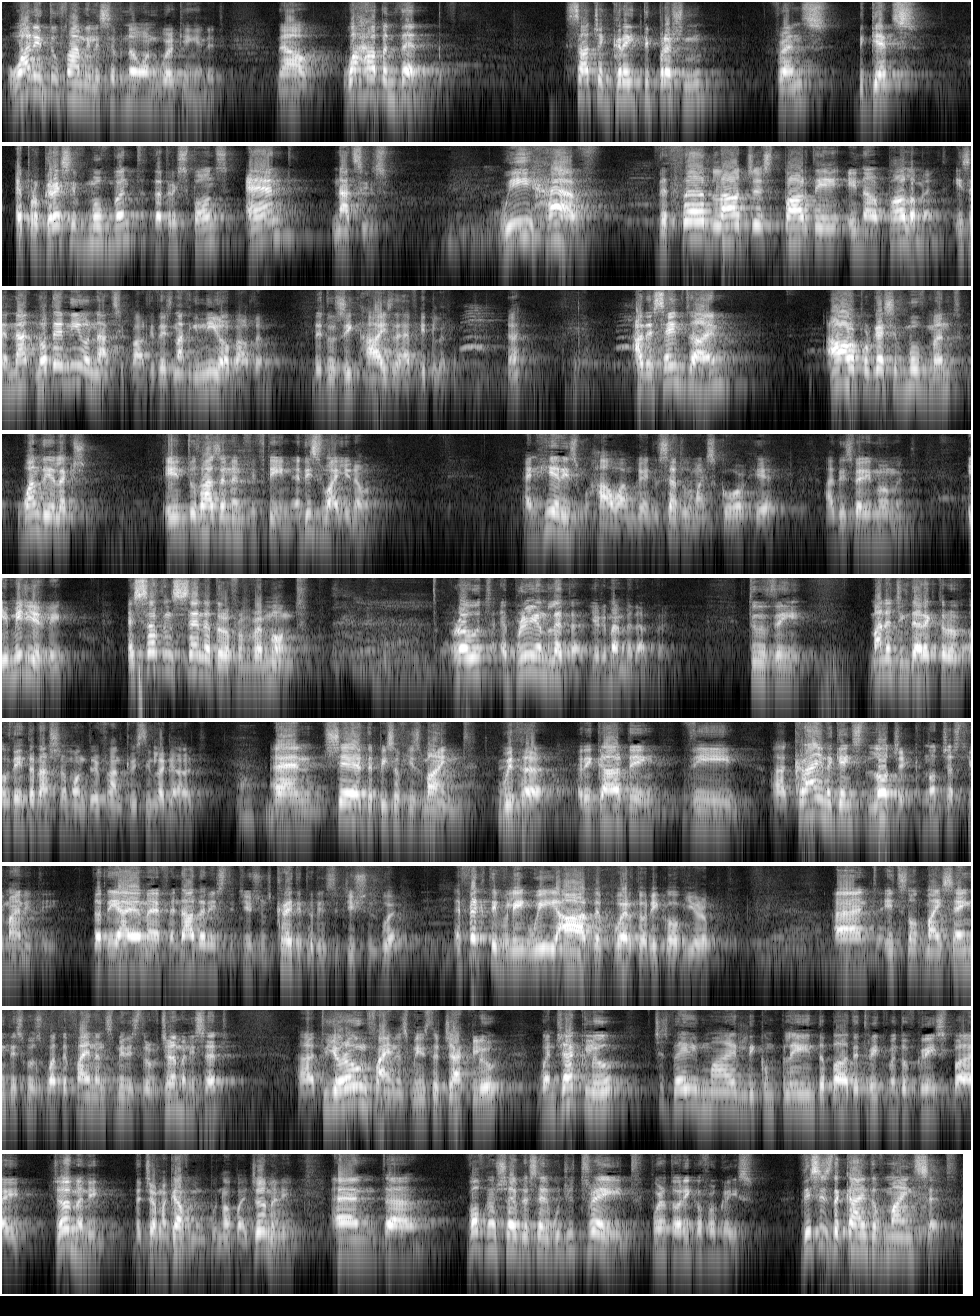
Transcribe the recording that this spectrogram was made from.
One in two families have no one working in it. Now, what happened then? Such a Great Depression, friends, begets a progressive movement that responds and Nazis. We have the third largest party in our parliament is a not a neo-Nazi party. There's nothing neo about them. They do Sieg Heils, they have Hitler. Yeah? At the same time, our progressive movement won the election in 2015, and this is why you know. And here is how I'm going to settle my score here at this very moment. Immediately, a certain senator from Vermont wrote a brilliant letter, you remember that, Bert, to the managing director of, of, the International Monetary Fund, Christine Lagarde, and shared a piece of his mind with her regarding the uh, crime against logic, not just humanity, that the IMF and other institutions, creditor institutions, were. Effectively, we are the Puerto Rico of Europe. And it's not my saying, this was what the finance minister of Germany said uh, to your own finance minister, Jack Lew, when Jack Lew just very mildly complained about the treatment of Greece by Germany, the German government, but not by Germany, and uh, Wolfgang Schäuble said, would you trade Puerto Rico for Greece? This is the kind of mindset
